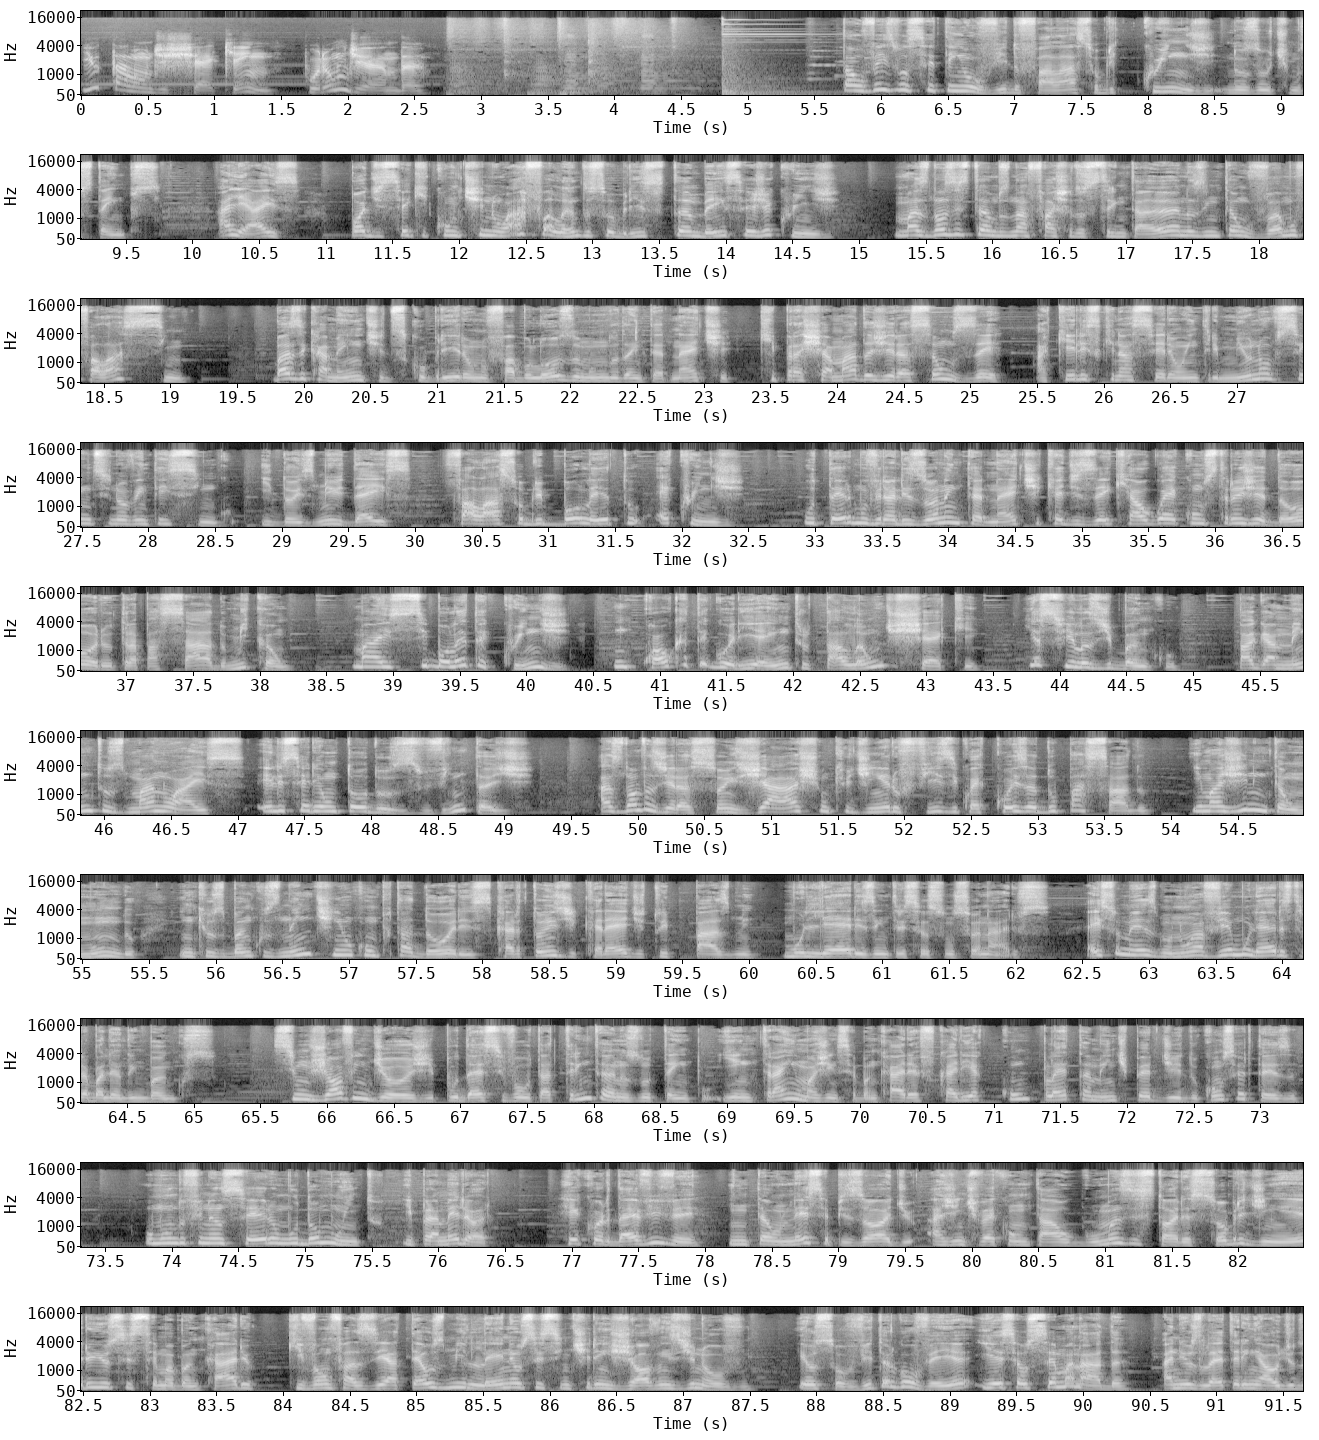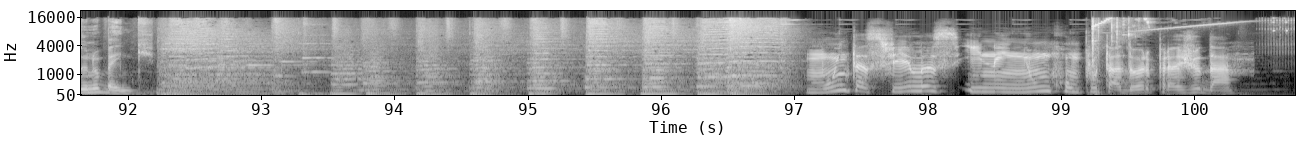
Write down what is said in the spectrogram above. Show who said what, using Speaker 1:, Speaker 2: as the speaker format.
Speaker 1: E o talão de cheque, hein? Por onde anda? Talvez você tenha ouvido falar sobre cringe nos últimos tempos. Aliás, pode ser que continuar falando sobre isso também seja cringe. Mas nós estamos na faixa dos 30 anos, então vamos falar sim. Basicamente, descobriram no fabuloso mundo da internet que para a chamada geração Z, aqueles que nasceram entre 1995 e 2010, falar sobre boleto é cringe. O termo viralizou na internet e quer dizer que algo é constrangedor, ultrapassado, micão. Mas se boleto é cringe, em qual categoria entra o talão de cheque e as filas de banco? Pagamentos manuais, eles seriam todos vintage? As novas gerações já acham que o dinheiro físico é coisa do passado. Imagine então um mundo em que os bancos nem tinham computadores, cartões de crédito e, pasme, mulheres entre seus funcionários. É isso mesmo, não havia mulheres trabalhando em bancos. Se um jovem de hoje pudesse voltar 30 anos no tempo e entrar em uma agência bancária, ficaria completamente perdido, com certeza. O mundo financeiro mudou muito e para melhor. Recordar é viver. Então, nesse episódio, a gente vai contar algumas histórias sobre dinheiro e o sistema bancário que vão fazer até os millennials se sentirem jovens de novo. Eu sou Vitor Gouveia e esse é o Semanada, a newsletter em áudio do Nubank. Muitas filas e nenhum computador para ajudar.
